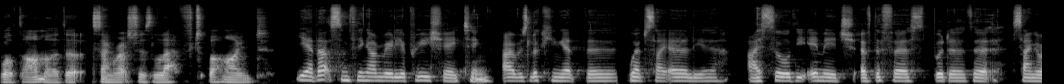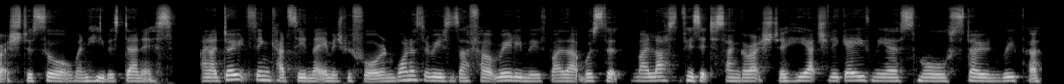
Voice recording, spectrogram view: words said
well, Dharma that Sangharakshita has left behind yeah, that's something I'm really appreciating. I was looking at the website earlier I saw the image of the first Buddha that Sangharakshita saw when he was Dennis. And I don't think I'd seen that image before. And one of the reasons I felt really moved by that was that my last visit to Sangharakshita, he actually gave me a small stone rupa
